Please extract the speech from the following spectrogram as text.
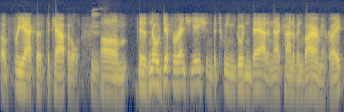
of free access to capital. Mm. Um, there's no differentiation between good and bad in that kind of environment, right?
